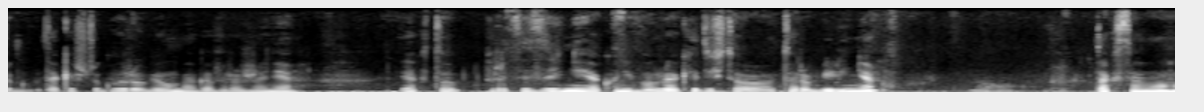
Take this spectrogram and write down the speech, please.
Szczeg- takie szczegóły robią mega wrażenie. Jak to precyzyjnie, jak oni w ogóle kiedyś to, to robili, nie? Tak samo,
